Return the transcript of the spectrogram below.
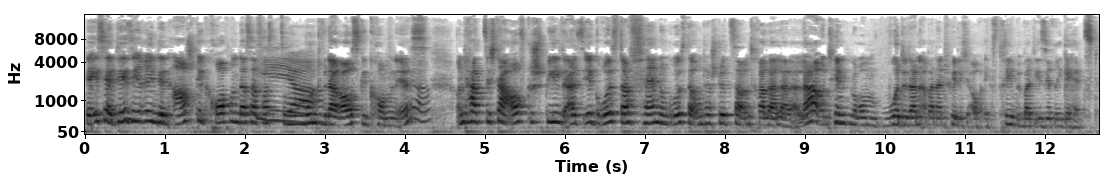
der ist ja Desiree in den Arsch gekrochen, dass er fast Ja. zum Mund wieder rausgekommen ist. Ja. Und hat sich da aufgespielt als ihr größter Fan und größter Unterstützer und tralalala. Und hintenrum wurde dann aber natürlich auch extrem über Desiree gehetzt.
